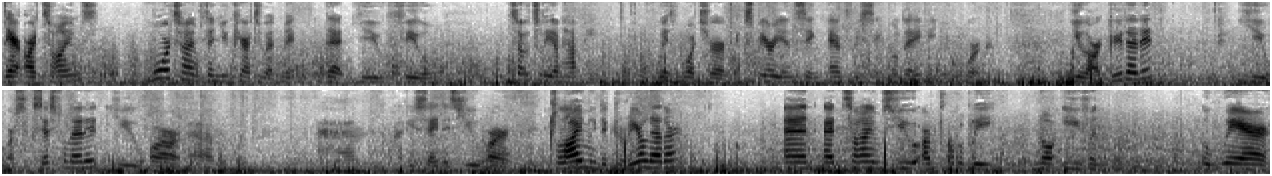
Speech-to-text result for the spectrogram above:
there are times, more times than you care to admit, that you feel totally unhappy with what you're experiencing every single day in your work. You are good at it, you are successful at it, you are, um, um, how do you say this, you are climbing the career ladder, and at times you are probably not even aware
